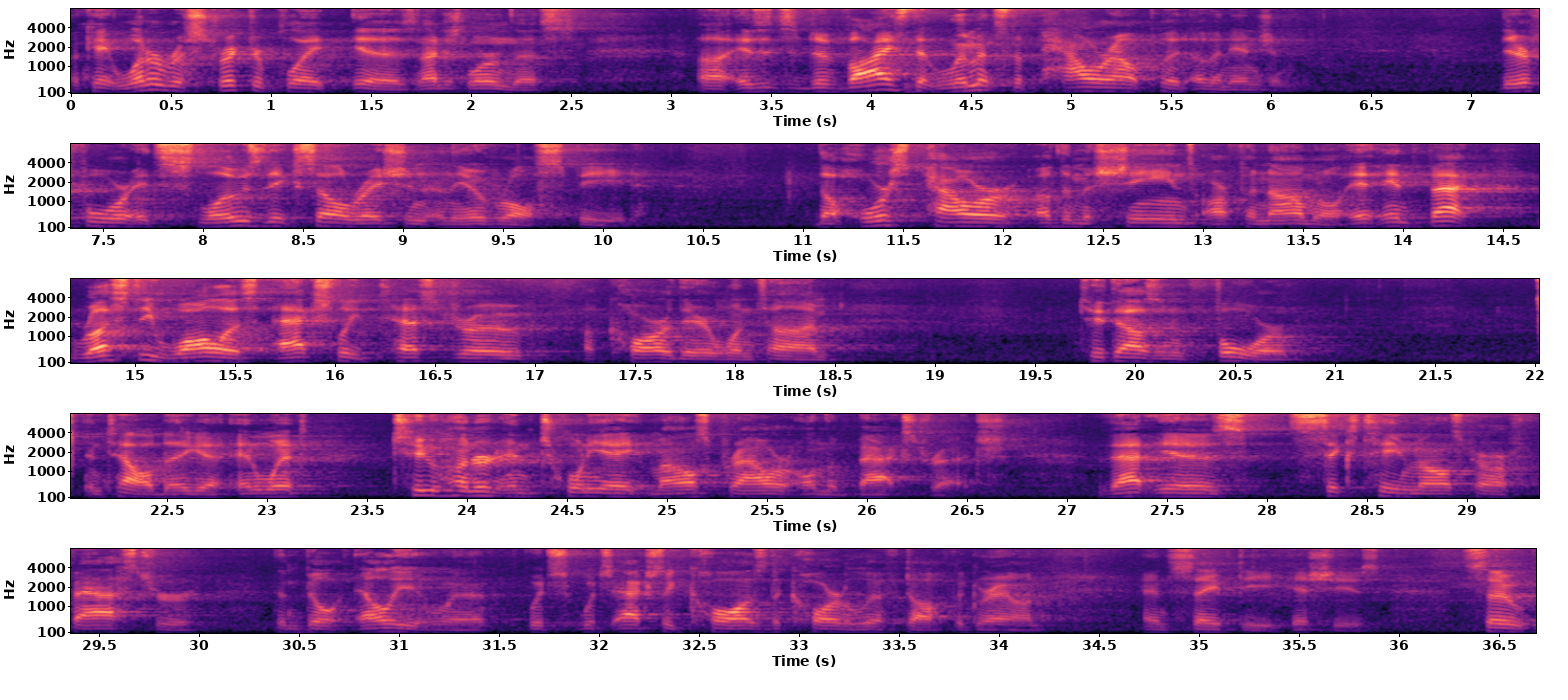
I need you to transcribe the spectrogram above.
Okay, what a restrictor plate is, and I just learned this, uh, is it's a device that limits the power output of an engine. Therefore, it slows the acceleration and the overall speed. The horsepower of the machines are phenomenal. In, fact, Rusty Wallace actually test drove a car there one time 2004 in Talladega and went 228 miles per hour on the backstretch. That is 16 miles per hour faster than Bill Elliott went, which, which actually caused the car to lift off the ground and safety issues. So,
